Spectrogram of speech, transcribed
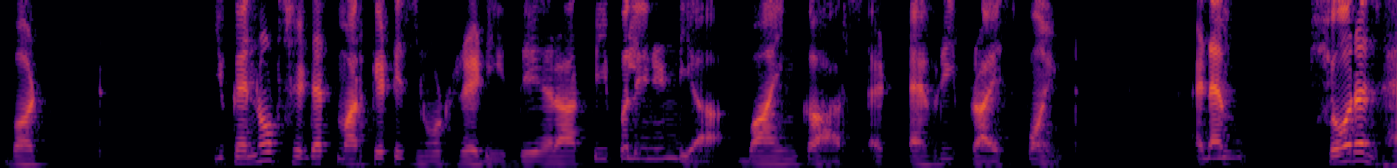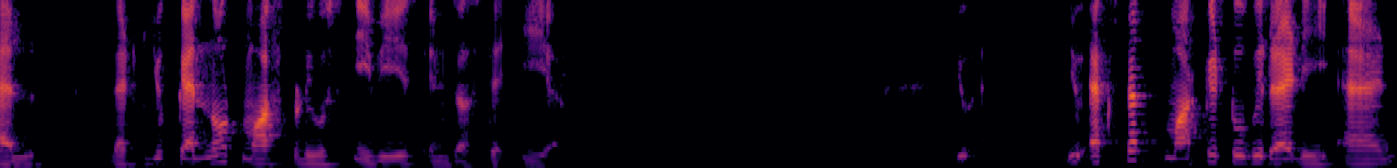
but you cannot say that market is not ready. There are people in India buying cars at every price point, and I'm sure as hell that you cannot mass produce EVs in just a year. You you expect market to be ready and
